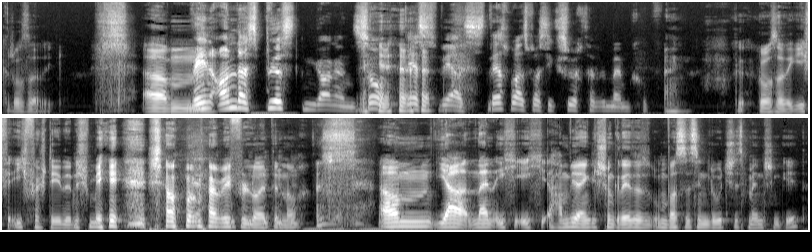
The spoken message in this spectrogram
Großartig. Ähm, Wen anders bürsten gegangen. So, das wär's. Das war's, was ich gesucht habe in meinem Kopf. Großartig, ich, ich verstehe den Schmäh. Schauen wir mal, wie viele Leute noch. ähm, ja, nein, ich, ich, haben wir eigentlich schon geredet, um was es in Luigi's Menschen geht?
